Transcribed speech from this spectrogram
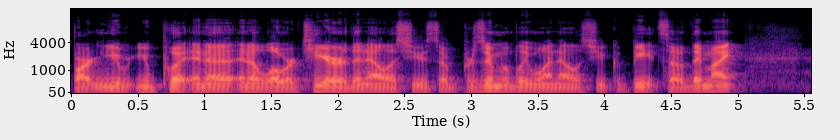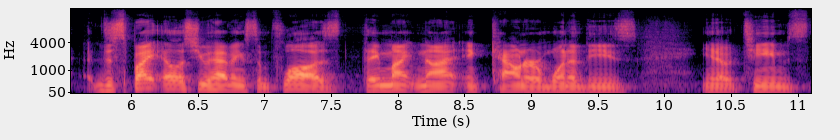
Barton, you, you put in a, in a lower tier than LSU, so presumably one LSU could beat. So they might, despite LSU having some flaws, they might not encounter one of these, you know, teams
